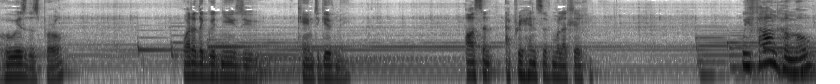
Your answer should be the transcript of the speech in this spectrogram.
Who is this, Pearl? What are the good news you came to give me? asked an apprehensive Mulatlegi. We found her, Mo.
